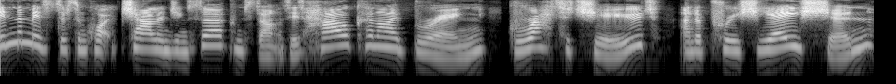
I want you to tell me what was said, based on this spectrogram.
in the midst of some quite challenging circumstances, how can I bring gratitude and appreciation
